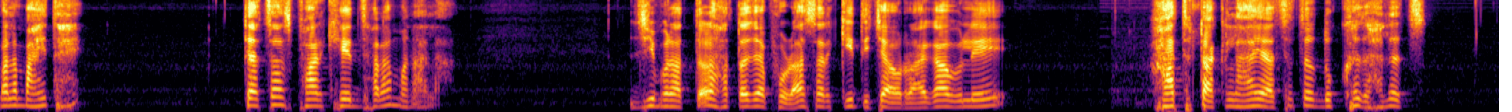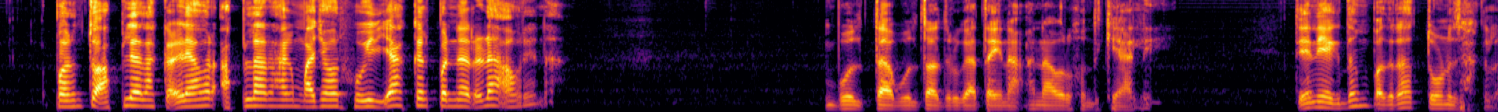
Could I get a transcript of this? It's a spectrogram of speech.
मला माहीत आहे. त्याचाच फार खेद झाला मनाला. जी मला तळ हाताच्या फोडासारखी तिच्यावर रागावले हात टाकला याचं तर दुःख झालंच. परंतु आपल्याला कळल्यावर आपला राग माझ्यावर होईल या कल्पना रडा आवरे ना. बोलता बोलता दुर्गाताईंना अनावर हुंदके आले. त्याने एकदम पदरात तोंड झाकलं.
